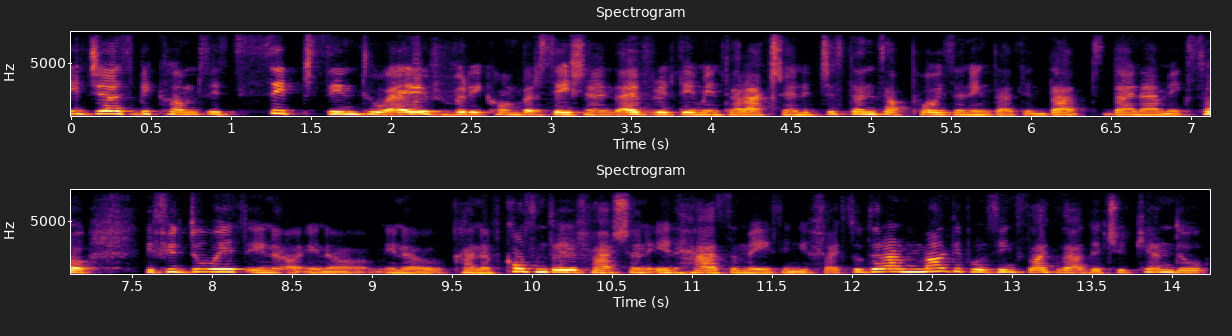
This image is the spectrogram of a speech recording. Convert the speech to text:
it just becomes, it sips into every conversation and every team interaction. It just ends up poisoning that in that dynamic. So if you do it in a in a in a kind of concentrated fashion, it has amazing effects. So there are multiple things like that that you can do,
